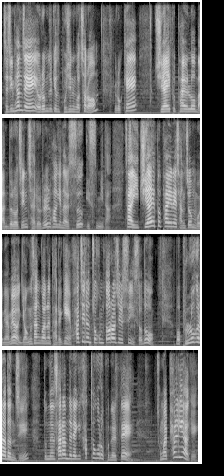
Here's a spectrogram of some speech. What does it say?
자 지금 현재 여러분들께서 보시는 것처럼 이렇게 GIF 파일로 만들어진 자료를 확인할 수 있습니다. 자 이 GIF 파일의 장점은 뭐냐면 영상과는 다르게 화질은 조금 떨어질 수 있어도 뭐 블로그라든지 또는 사람들에게 카톡으로 보낼 때 정말 편리하게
